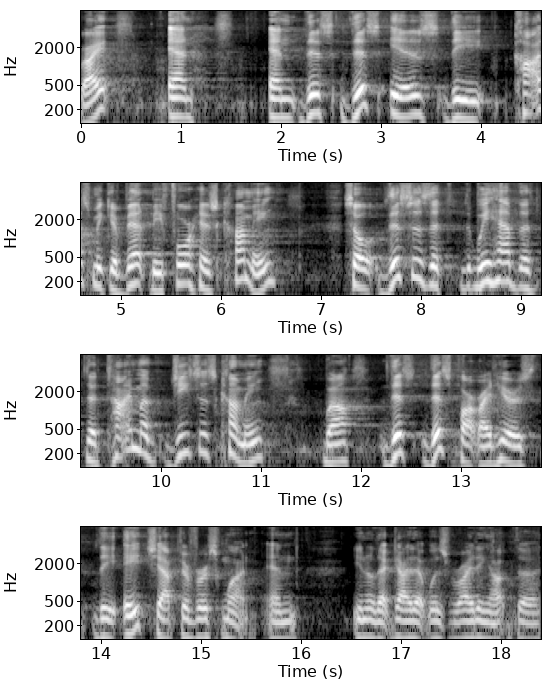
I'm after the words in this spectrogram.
right? And and this this is the cosmic event before his coming. So this is the we have the, the time of Jesus coming. Well, this this part right here is the eighth chapter, verse one. And you know, that guy that was writing out the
